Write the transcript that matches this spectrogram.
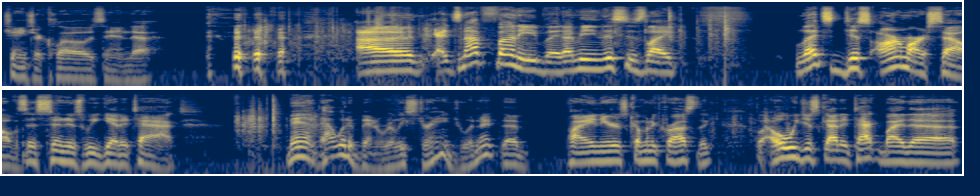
changed their clothes, and uh, uh, it's not funny, but I mean, this is like, let's disarm ourselves as soon as we get attacked. Man, that would have been really strange, wouldn't it? The pioneers coming across the, oh, we just got attacked by the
